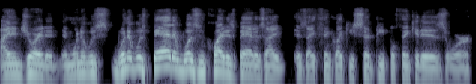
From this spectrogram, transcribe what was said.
I enjoyed it. And when it was when it was bad, it wasn't quite as bad as I as I think. Like you said, people think it is, or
